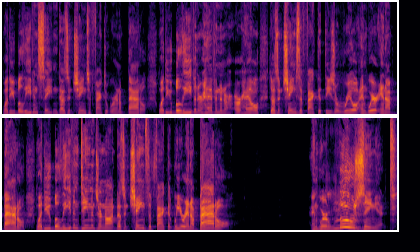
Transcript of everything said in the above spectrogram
Whether you believe in Satan doesn't change the fact that we're in a battle. Whether you believe in or heaven or, or hell doesn't change the fact that these are real and we're in a battle. Whether you believe in demons or not doesn't change the fact that we are in a battle. And we're losing it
